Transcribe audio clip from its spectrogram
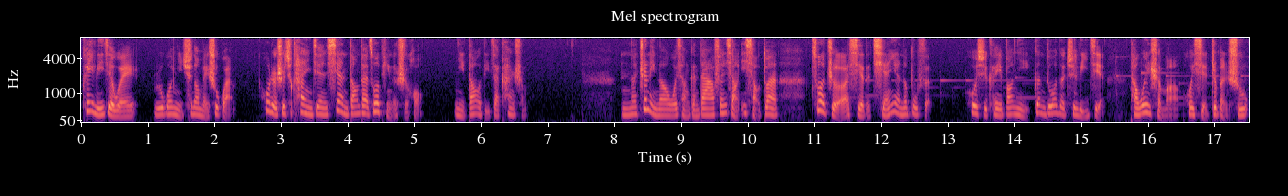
可以理解为，如果你去到美术馆，或者是去看一件现当代作品的时候，你到底在看什么？嗯，那这里呢，我想跟大家分享一小段作者写的前言的部分，或许可以帮你更多的去理解。他为什么会写这本书？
